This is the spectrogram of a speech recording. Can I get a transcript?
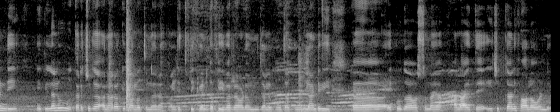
అండి. మీ పిల్లలు తరచుగా అనారోగ్య పాలవుతున్నారా? వాళ్ళకి ఫ్రీక్వెంట్గా ఫీవర్ రావడం జలుబు దగ్గు ఇలాంటివి ఎక్కువగా వస్తున్నాయా? అలా అయితే ఈ చిట్కాని ఫాలో అవ్వండి.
